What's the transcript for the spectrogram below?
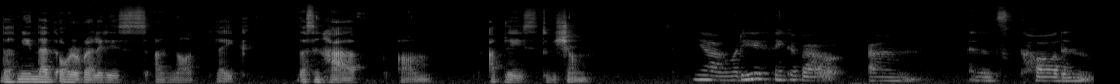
that mean that our realities are not like doesn't have um, a place to be shown. Yeah, what do you think about um and it's called in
